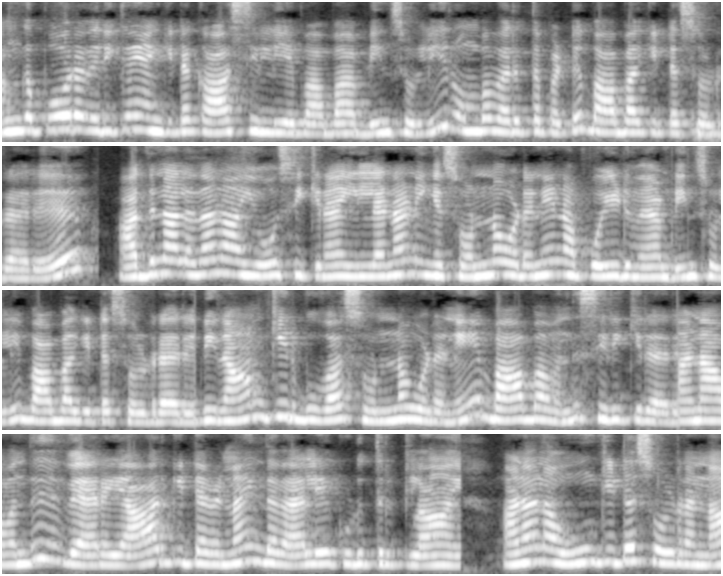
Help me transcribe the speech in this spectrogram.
அங்க போற வரைக்கும் என்கிட்ட காசு இல்லையே பாபா அப்படின்னு சொல்லி ரொம்ப வருத்தப்பட்டு பாபா கிட்ட சொல்றாரு. அதனால தான் நான் யோசிக்கிறேன். இல்லைன்னா நீங்க சொன்ன உடனே நான் போயிடுவேன் அப்படின்னு சொல்லி பாபா கிட்ட சொல்றாரு. இப்படி ராம்கீர் புவா சொன்ன உடனே பாபா வந்து சிரிக்கிறாரு. நான் வந்து வேற யார்கிட்ட வேணா இந்த வேலையை கொடுத்துருக்கலாம். ஆனால் நான் உன்கிட்ட சொல்கிறேன்னா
